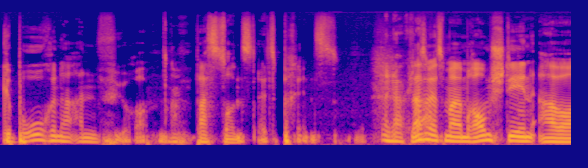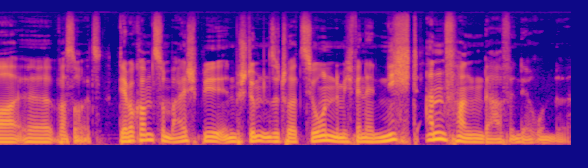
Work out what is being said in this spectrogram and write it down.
geborener Anführer. Was sonst als Prinz? Lassen wir jetzt mal im Raum stehen, aber äh, was soll's. Der bekommt zum Beispiel in bestimmten Situationen, nämlich wenn er nicht anfangen darf in der Runde,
